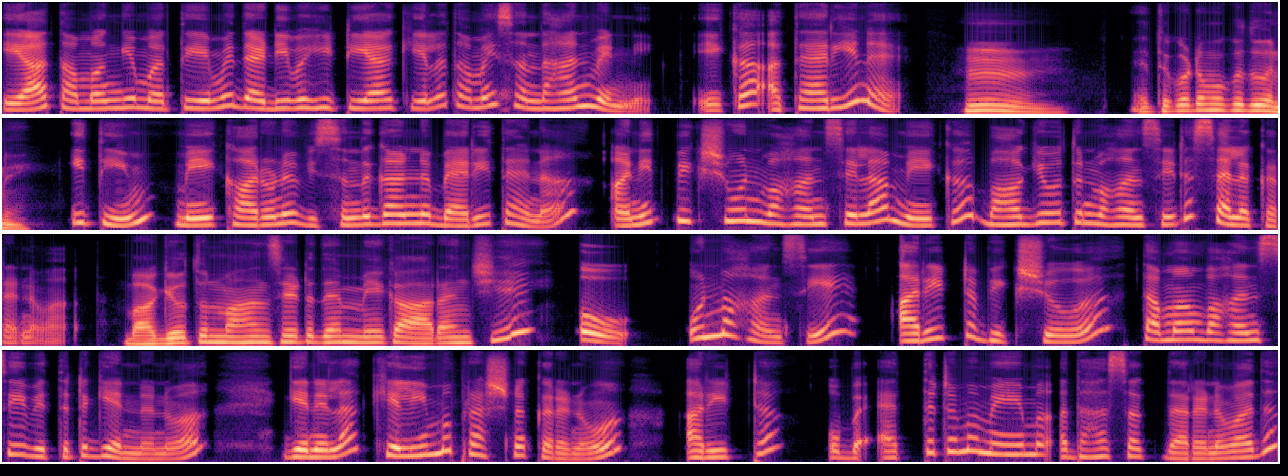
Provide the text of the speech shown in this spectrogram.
එයා තමන්ගේ මතයේම දැඩිව හිටියා කියලා තමයි සඳහන් වෙන්නේ. ඒක අතෑරියේ නෑ. හ්ම්. එතකොට මොකද උනේ? ඉතින් මේ කරුණ විසඳ ගන්න බැරි තැන අනිත් භික්ෂූන් වහන්සේලා මේක භාග්‍යවතුන් වහන්සේට සැල කරනවා. භාග්‍යවතුන් වහන්සේට දැන් මේක ආරංචියේ? ඔව්. උන්වහන්සේ අරිට්ට භික්ෂුව තමන් වහන්සේ වෙතට ගෙන්නනවා. ගෙනලා කෙලින්ම ප්‍රශ්න කරනවා. අරිට්ට ඔබ ඇත්තටම මේම අදහසක් දරනවද?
